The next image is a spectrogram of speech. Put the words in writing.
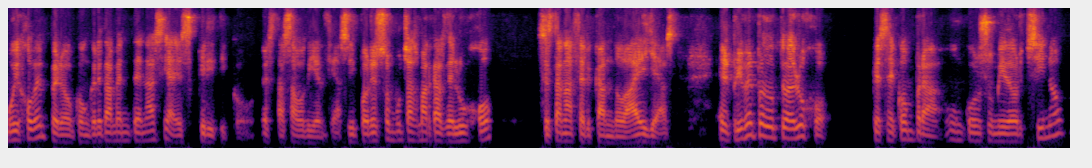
muy joven, pero concretamente en Asia es crítico estas audiencias y por eso muchas marcas de lujo se están acercando a ellas. El primer producto de lujo que se compra un consumidor chino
